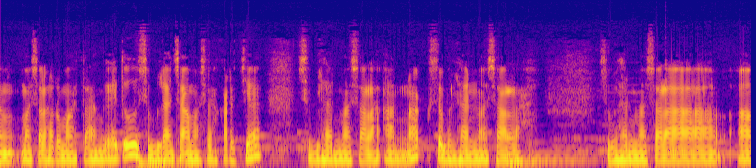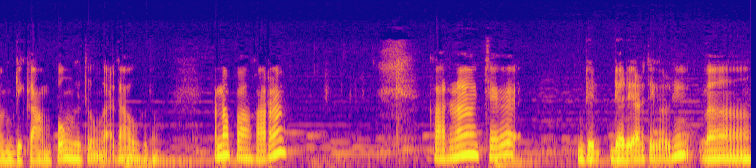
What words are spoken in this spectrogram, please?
yang masalah rumah tangga itu sebelahan sama masalah kerja sebelahan masalah anak sebelahan masalah sebelahan masalah um, di kampung gitu nggak tahu gitu. Kenapa? Karena karena cewek dari artikel ini uh,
